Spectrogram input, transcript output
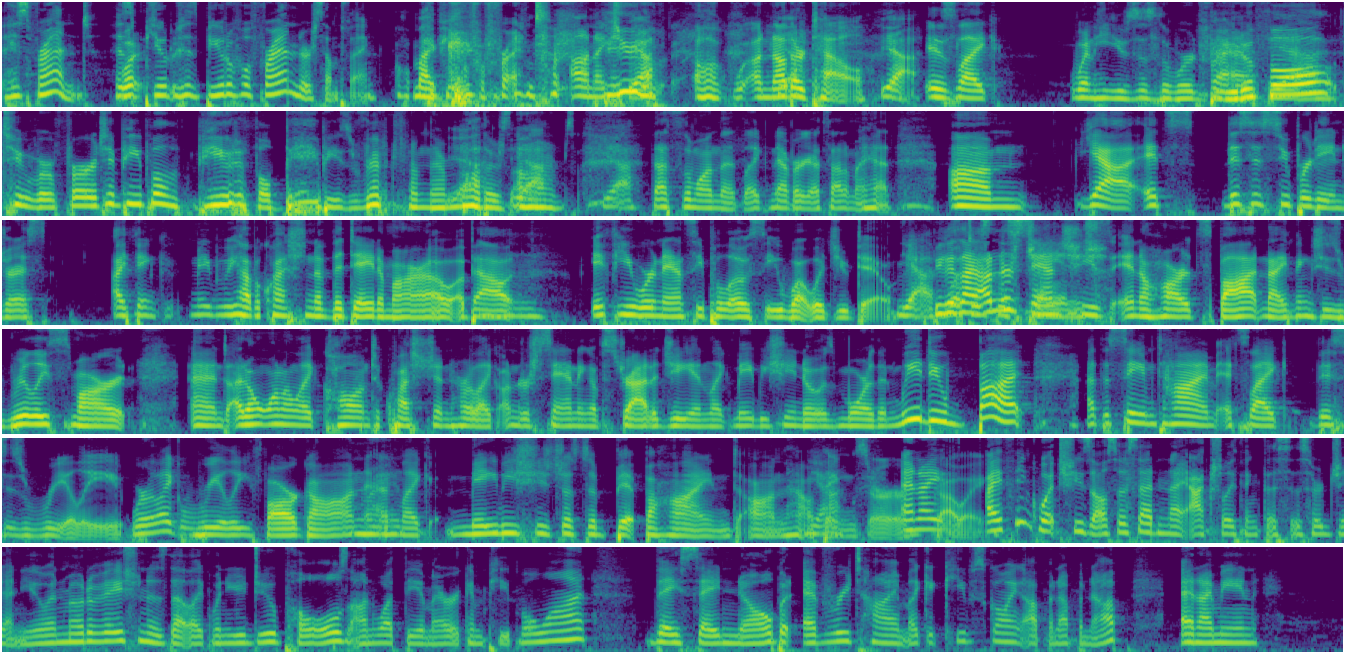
His friend, his beau- his beautiful friend or something. my beautiful friend on HBO. Oh, another Yeah. tell Yeah. is like when he uses the word beautiful yeah. to refer to people beautiful babies ripped from their Yeah, mother's yeah, arms yeah. that's the one that like never gets out of my head um yeah it's this is super dangerous i think maybe we have a question of the day tomorrow about if you were Nancy Pelosi, what would you do? Yeah, Because I understand she's in a hard spot and I think she's really smart and I don't want to like call into question her like understanding of strategy and like maybe she knows more than we do, but at the same time it's like this is really we're like really far gone Right. and like maybe she's just a bit behind on how things are and I, going. I think what she's also said, and I actually think this is her genuine motivation, is that like when you do polls on what the American people want, they say no, but every time, like it keeps going up and up and up. And I mean,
